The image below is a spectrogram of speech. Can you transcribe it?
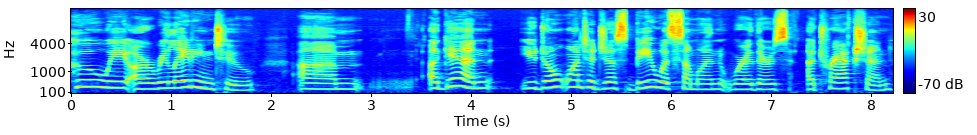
who we are relating to. Um, again, you don't want to just be with someone where there's attraction.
